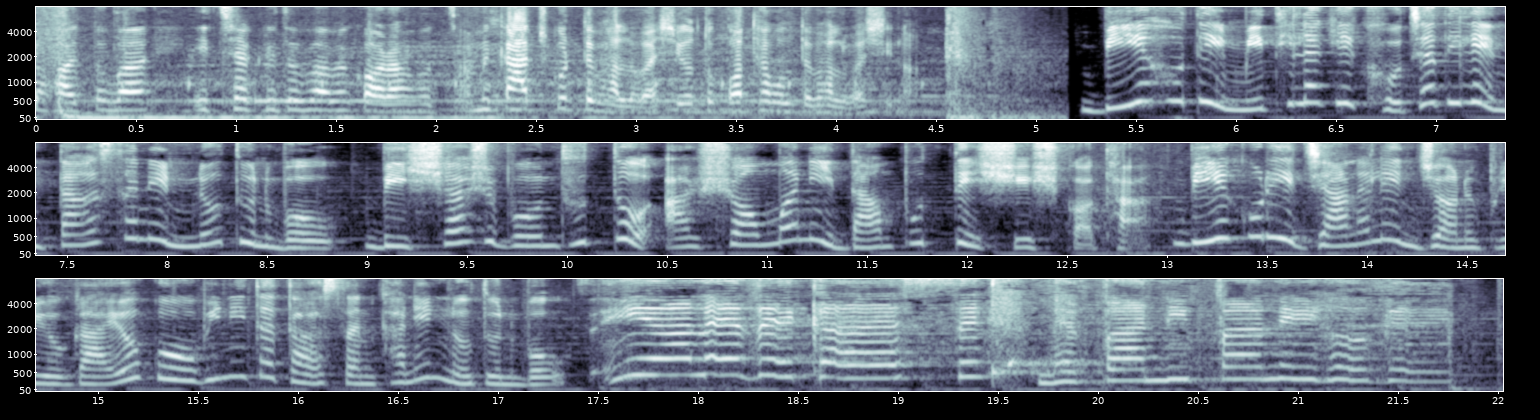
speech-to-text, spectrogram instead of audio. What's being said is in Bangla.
এগুলো হয়তো বা ইচ্ছাকৃতভাবে করা হচ্ছে। আমি কাজ করতে ভালোবাসি অত কথা বলতে ভালোবাসি না। বিয়ে হতেই মিথিলাকে খোঁচা দিলেন তাহসানের নতুন বউ। বিশ্বাস বন্ধুত্ব আর সম্মানই দাম্পত্যের শেষ কথা। বিয়ে করেই জানালেন জনপ্রিয় গায়ক ও অভিনেতা তাহসান খানের নতুন বউ।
